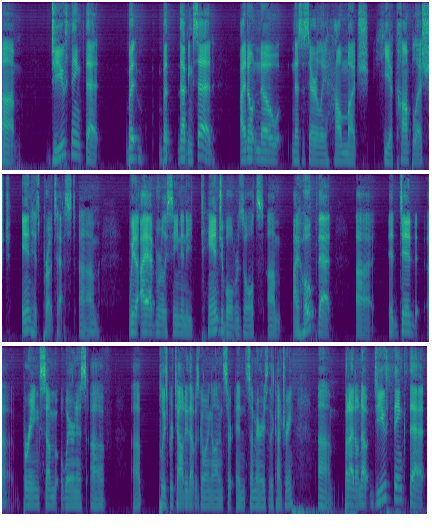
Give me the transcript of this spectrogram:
Um, do you think that? But but that being said, I don't know necessarily how much he accomplished in his protest. Um, we I haven't really seen any tangible results. Um, I hope that uh, it did uh, bring some awareness of uh, police brutality that was going on in certain in some areas of the country. Um, but I don't know. Do you think that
